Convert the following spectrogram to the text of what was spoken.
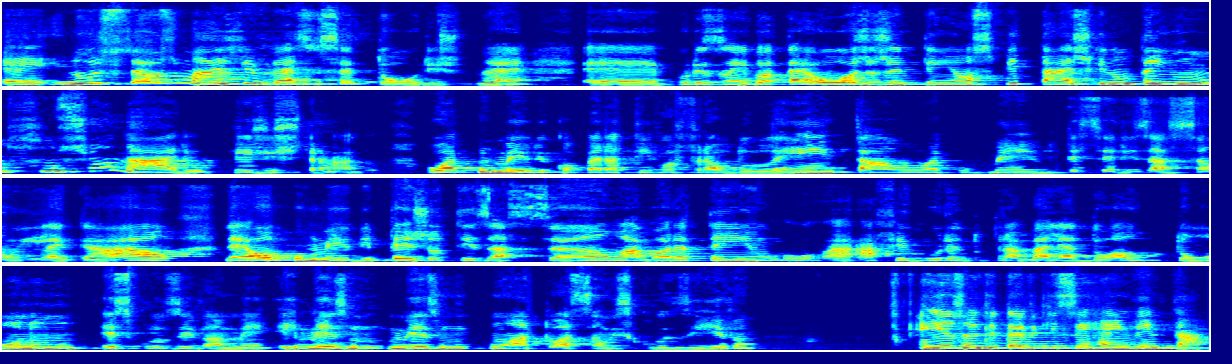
é, nos seus mais diversos setores. Né? É, por exemplo, até hoje a gente tem hospitais que não tem um funcionário registrado ou é por meio de cooperativa fraudulenta, ou é por meio de terceirização ilegal, né, ou por meio de pejotização, agora tem a, figura do trabalhador autônomo, exclusivamente, e mesmo, mesmo com atuação exclusiva, e a gente teve que se reinventar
